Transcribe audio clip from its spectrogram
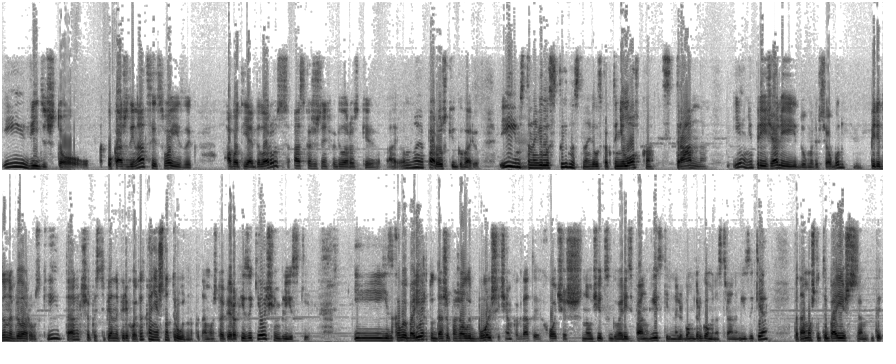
и видит, что у каждой нации свой язык а вот я белорус, а скажи что-нибудь по-белорусски, а, ну, я по-русски говорю. И им становилось стыдно, становилось как-то неловко, странно. И они приезжали и думали, все, буду, перейду на белорусский. И дальше постепенно переходит. Это, конечно, трудно, потому что, во-первых, языки очень близкие. И языковой барьер тут даже, пожалуй, больше, чем когда ты хочешь научиться говорить по-английски или на любом другом иностранном языке, потому что ты боишься, ты,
